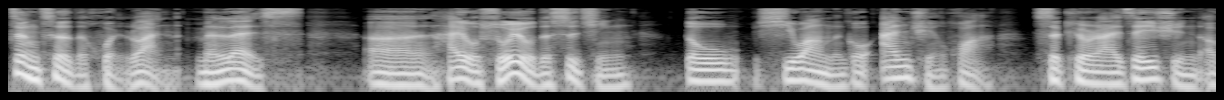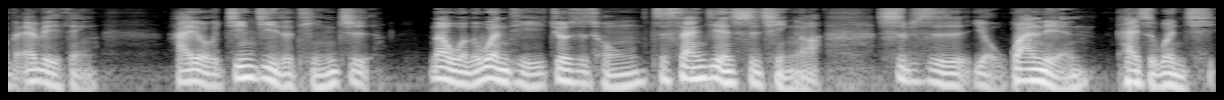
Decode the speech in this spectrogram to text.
政策的混乱 （mess）。呃，还有所有的事情都希望能够安全化 （securitization of everything），还有经济的停滞。那我的问题就是从这三件事情啊，是不是有关联开始问起。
